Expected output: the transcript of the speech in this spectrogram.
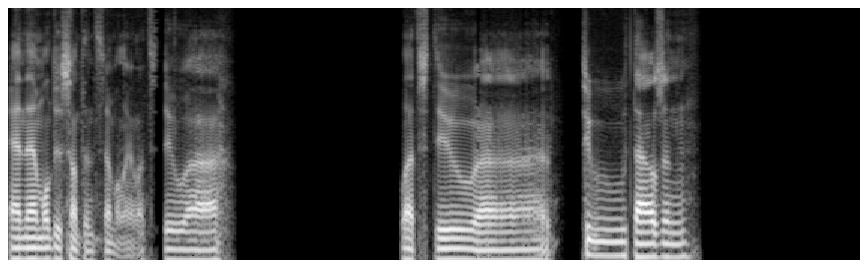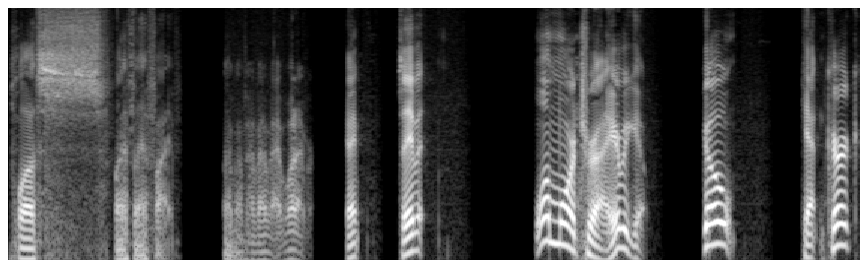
And then we'll do something similar. Let's do, uh, let's do, uh, 2000 plus 555. 5555, whatever. Okay, save it. One more try. Here we go. Go. Captain Kirk.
